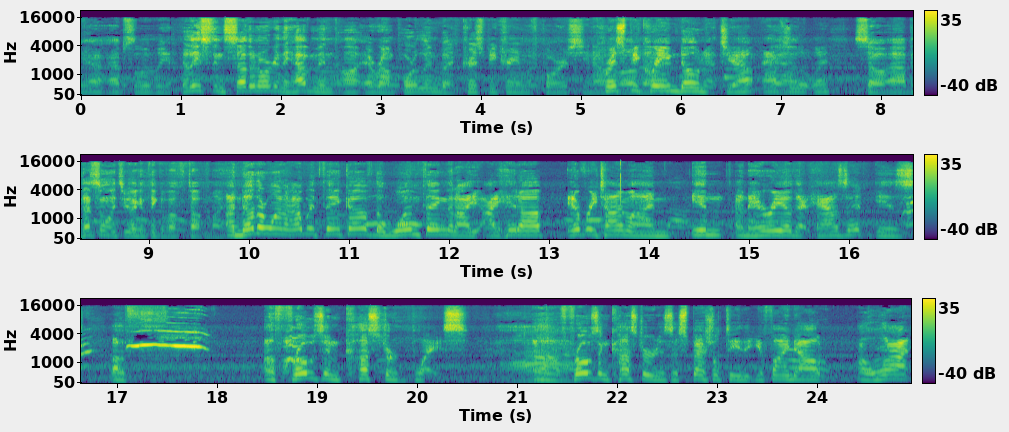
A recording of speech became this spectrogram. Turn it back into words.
Yeah, absolutely. At least in Southern Oregon, they have them in uh, around Portland, but Krispy Kreme, of course, you know. Krispy Kreme donuts, yeah, absolutely. So, uh, but that's the only two I can think of off the top of my head. Another one I would think of, the one thing that I, I hit up every time I'm in an area that has it is a, a frozen custard place. Uh, frozen custard is a specialty that you find out a lot,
